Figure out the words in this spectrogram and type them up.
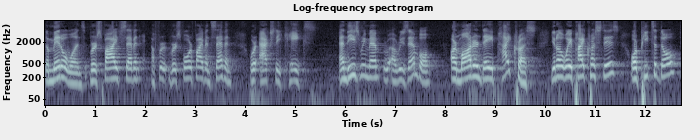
the middle ones, verse 5, 7, uh, verse 4, 5, and 7, were actually cakes. And these remem- uh, resemble our modern day pie crust. You know the way pie crust is? Or pizza dough?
